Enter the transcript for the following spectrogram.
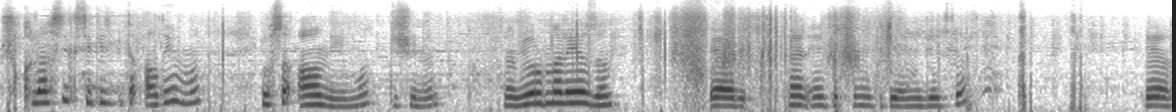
Şu klasik 8 biti alayım mı? Yoksa almayayım mı? Düşünün. Yani yorumlara yazın. Eğer her en çok kiminki beğenilirse. Ve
